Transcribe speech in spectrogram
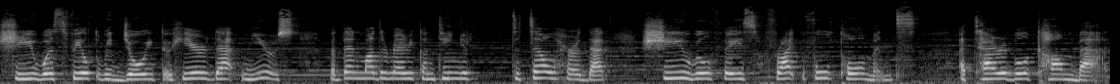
she was filled with joy to hear that news, but then Mother Mary continued to tell her that she will face frightful torments, a terrible combat.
